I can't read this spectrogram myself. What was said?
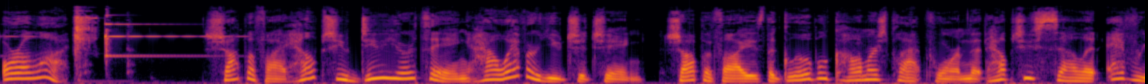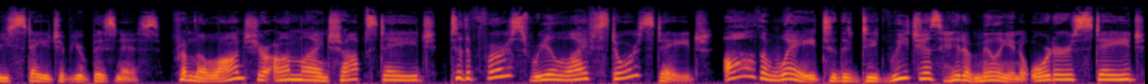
or a lot? Shopify helps you do your thing however you cha-ching. Shopify is the global commerce platform that helps you sell at every stage of your business. From the launch your online shop stage to the first real life store stage, all the way to the did we just hit a million orders stage.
